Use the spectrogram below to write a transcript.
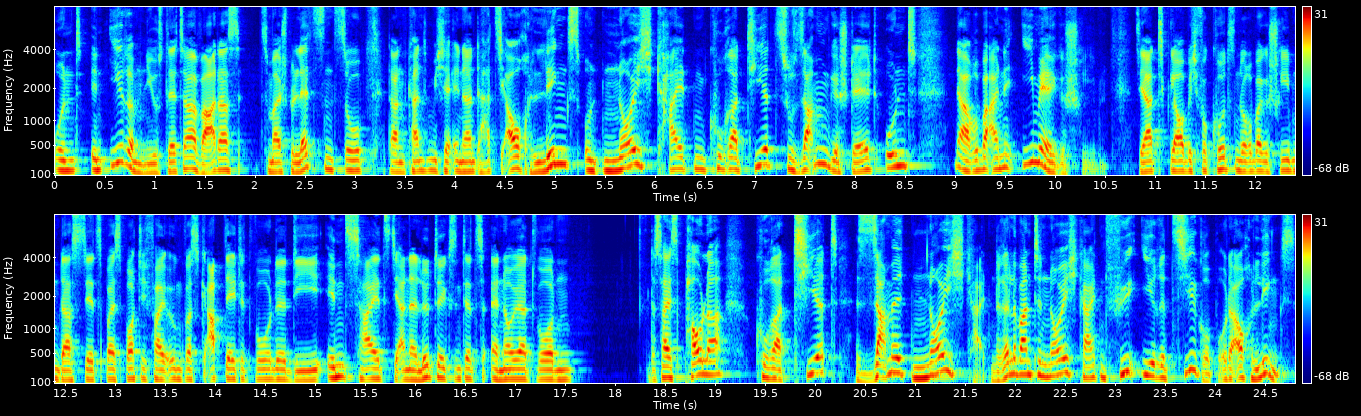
Und in ihrem Newsletter war das zum Beispiel letztens so, dann kann ich mich erinnern, da hat sie auch Links und Neuigkeiten kuratiert zusammengestellt und darüber eine E-Mail geschrieben. Sie hat, glaube ich, vor kurzem darüber geschrieben, dass jetzt bei Spotify irgendwas geupdatet wurde, die Insights, die Analytics sind jetzt erneuert worden. Das heißt, Paula kuratiert, sammelt Neuigkeiten, relevante Neuigkeiten für ihre Zielgruppe oder auch Links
